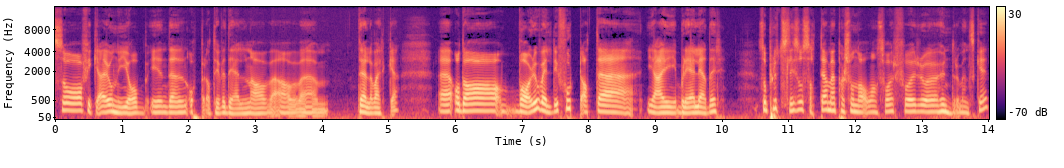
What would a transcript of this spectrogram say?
så fikk jeg jo ny jobb i den operative delen av, av um, televerket. Uh, og da var det jo veldig fort at uh, jeg ble leder. Så plutselig så satt jeg med personalansvar for 100 mennesker.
